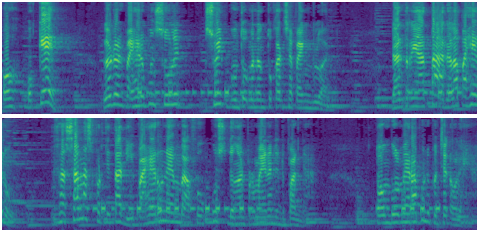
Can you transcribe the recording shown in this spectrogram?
Oh, oke. Okay. Lo dan Pak Heru pun sulit sweet untuk menentukan siapa yang duluan. Dan ternyata adalah Pak Heru. Sama seperti tadi, Pak Heru nembak fokus dengan permainan di depannya. Tombol merah pun dipencet olehnya.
